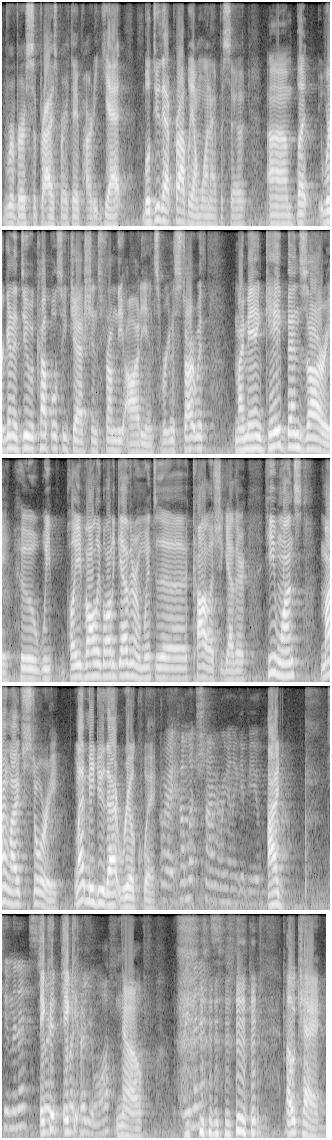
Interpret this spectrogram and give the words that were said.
reverse surprise birthday party yet. We'll do that probably on one episode. Um, but we're gonna do a couple suggestions from the audience. We're gonna start with my man Gabe Benzari, who we played volleyball together and went to college together. He wants my life story. Let me do that real quick. All right, how much time are we going to give you? I Two minutes? it Should I- could should it I could cut you off? no. Three minutes? Okay.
